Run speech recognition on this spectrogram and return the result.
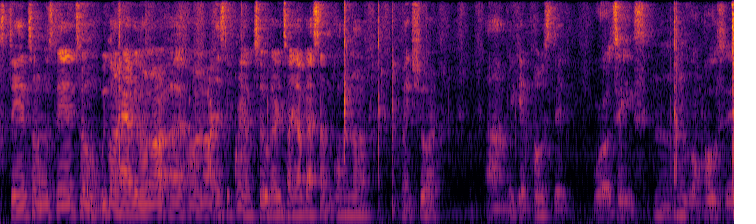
Stay in tune, stay in tune. We're gonna have it on our uh, on our Instagram too. Every time y'all got something going on, make sure um, we get posted. World takes. Mm-hmm. We're gonna post it.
